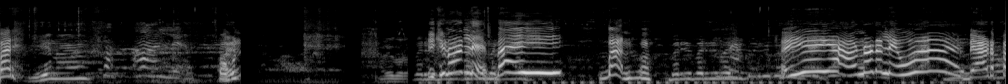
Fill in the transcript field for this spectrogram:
ಬರ್ರಿ ಏನು? ಹೋಗೋಣ ನೋಡ್ಲೆ ನೋಡ್ಲಿ ಬೈ. ಬಾನ್. ಹ್ಞೂ ಅಯ್ಯಯ್ಯ ಅವ್ನು ನೋಡಲ್ಲ ಹೂವ. ಬ್ಯಾಡಪ್ಪ.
